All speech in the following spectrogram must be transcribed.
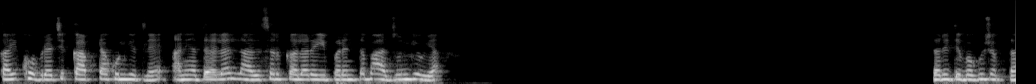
काही खोबऱ्याचे काप टाकून घेतले आणि आता याला लालसर कलर येईपर्यंत भाजून घेऊया. तर इथे बघू शकता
